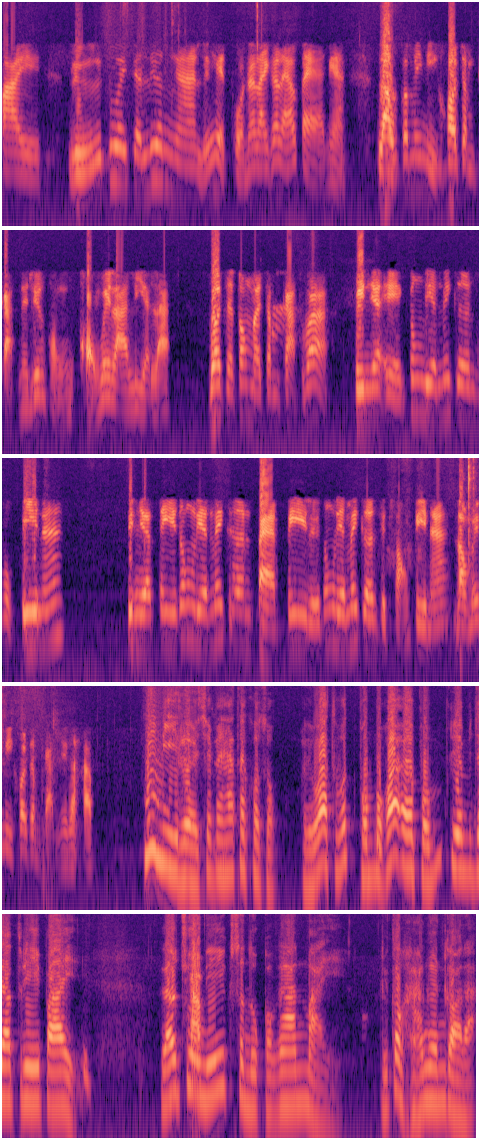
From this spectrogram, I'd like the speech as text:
ไป หรือด้วยจะเลื่อนงานหรือเหตุผลอะไรก็แล้วแต่เนี่ย เราก็ไม่มีข้อจำกัดในเรื่องของของเวลาเรียนล้วว่าจะต้องมาจำกัดว่าปริญญาเอกต้องเรียนไม่เกินหกปีนะปริญญาตรีต้องเรียนไม่เกินแปดปี หรือต้องเรียนไม่เกินสิบสองปีนะเราไม่มีข้อจำกัดนี้แล้วครับ ไม่มีเลยใช่ไหมฮะท่านโฆษกหรือว่าสมมติผมบอกว่าเออผมเรียนปริญญาตรีไป แล้วช่วงนี้สนุกกับงานใหม่ หรือต้องหาเงินก่อนละ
